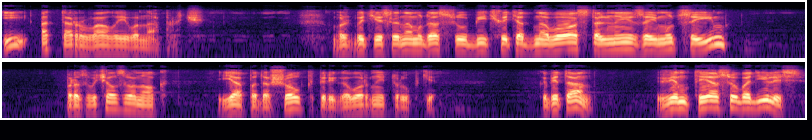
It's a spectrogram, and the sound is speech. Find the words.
и оторвало его напрочь. Может быть, если нам удастся убить хоть одного, остальные займутся им? Прозвучал звонок. Я подошел к переговорной трубке. «Капитан, винты освободились».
